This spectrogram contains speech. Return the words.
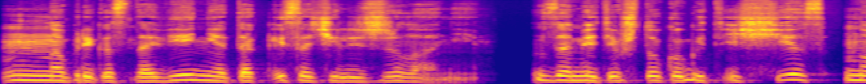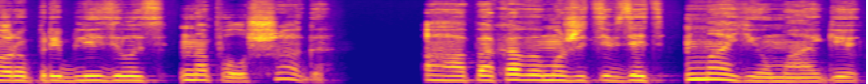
но прикосновения так и сочились желанием. Заметив, что коготь исчез, Нора приблизилась на полшага. «А пока вы можете взять мою магию.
